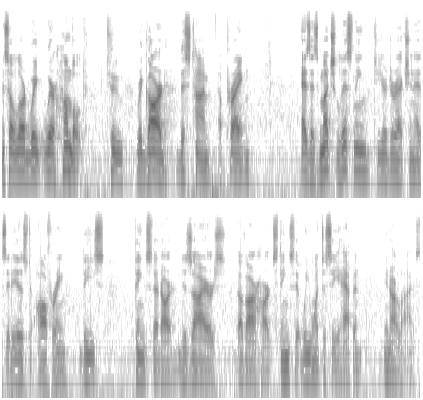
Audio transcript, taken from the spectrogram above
And so, Lord, we, we're humbled to regard this time of praying as as much listening to your direction as it is to offering these things that are desires of our hearts, things that we want to see happen in our lives.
